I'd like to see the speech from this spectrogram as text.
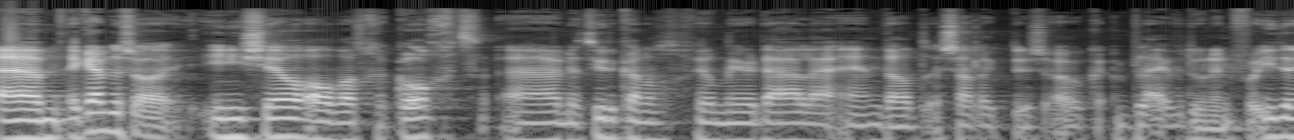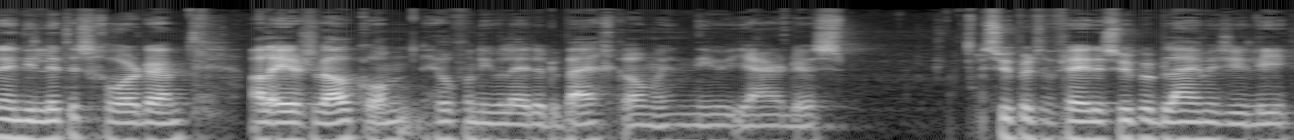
um, ik heb dus al initieel al wat gekocht. Uh, natuurlijk kan het nog veel meer dalen en dat zal ik dus ook blijven doen. En voor iedereen die lid is geworden, allereerst welkom. Heel veel nieuwe leden erbij gekomen in het nieuwe jaar, dus Super tevreden, super blij met jullie.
